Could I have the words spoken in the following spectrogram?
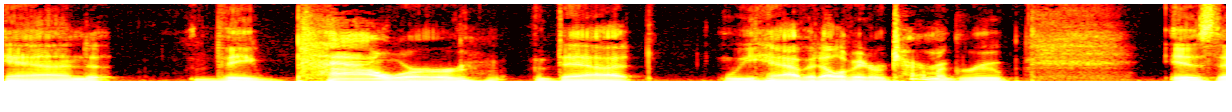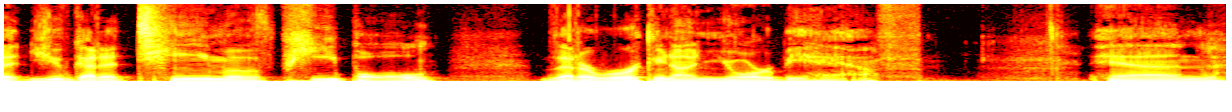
and the power that we have at Elevated Retirement Group is that you've got a team of people that are working on your behalf. And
